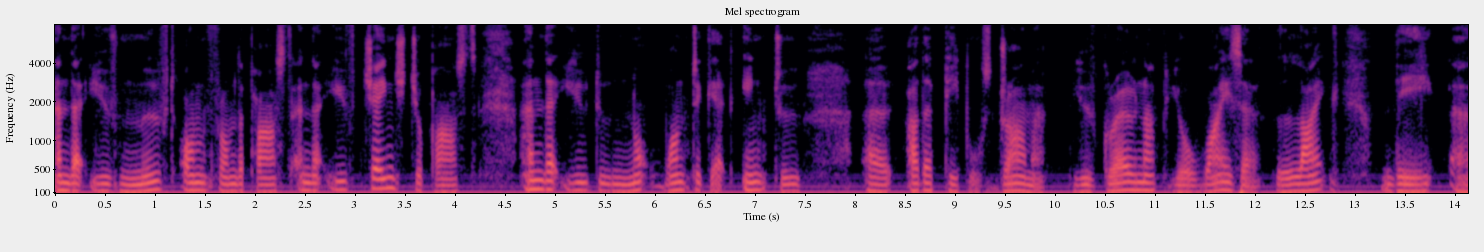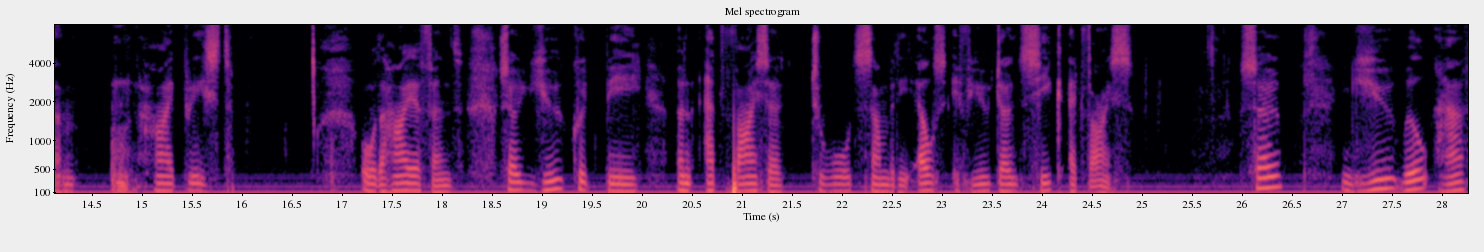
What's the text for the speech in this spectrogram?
and that you've moved on from the past and that you've changed your past and that you do not want to get into uh, other people's drama. You've grown up, you're wiser, like the um, high priest or the Hierophant. So you could be an advisor towards somebody else if you don't seek advice. So you will have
